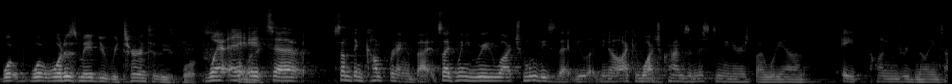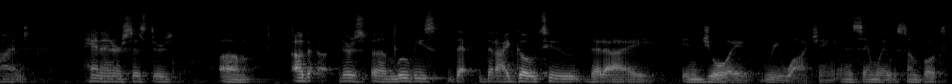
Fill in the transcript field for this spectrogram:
What, what, what has made you return to these books? when so it's uh, something comforting about it. It's like when you rewatch movies that you like. You know, I could watch Crimes and Misdemeanors by Woody Allen 800 million times. Hannah and her sisters. Um, other, there's uh, movies that, that I go to that I enjoy rewatching in the same way with some books.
